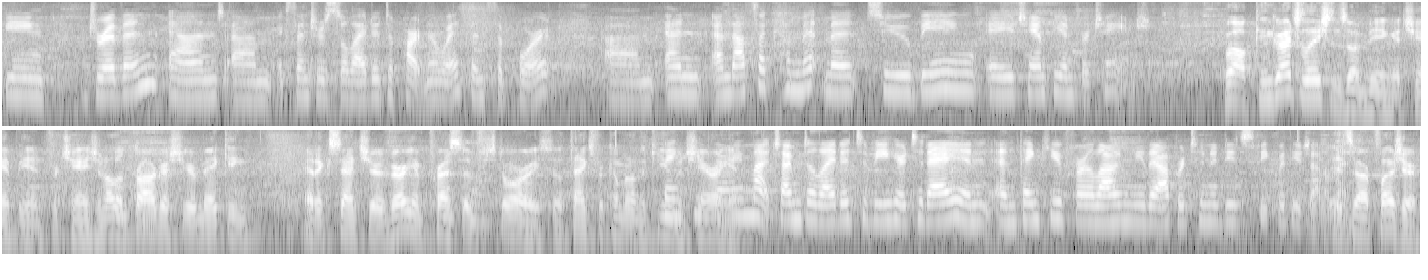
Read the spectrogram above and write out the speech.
being driven, and um, Accenture's delighted to partner with and support. Um, and, and that's a commitment to being a champion for change. Well, congratulations on being a champion for change and all the progress you're making at Accenture. Very impressive story, so thanks for coming on theCUBE and sharing it. Thank you very it. much. I'm delighted to be here today, and, and thank you for allowing me the opportunity to speak with you, gentlemen. It's our pleasure.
